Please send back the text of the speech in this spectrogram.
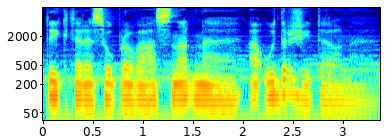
Ty, které jsou pro vás snadné a udržitelné.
